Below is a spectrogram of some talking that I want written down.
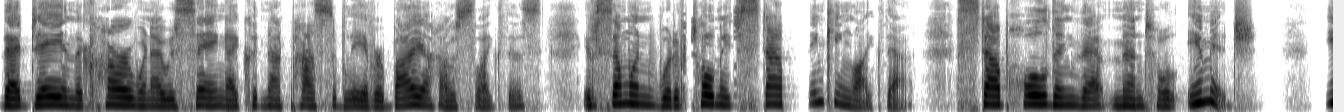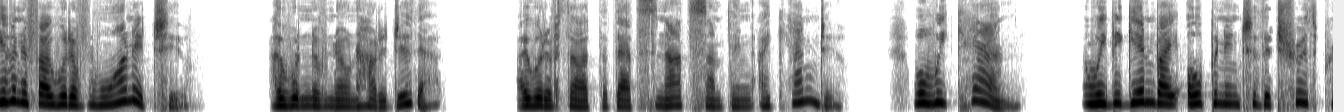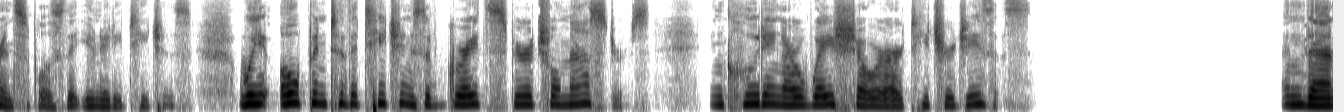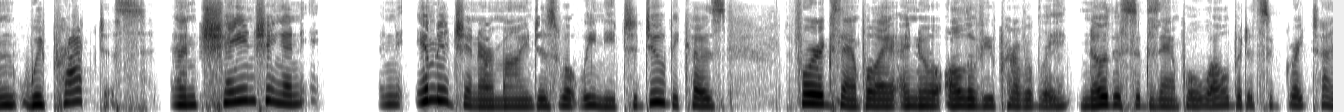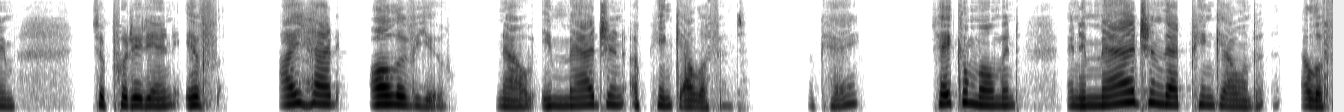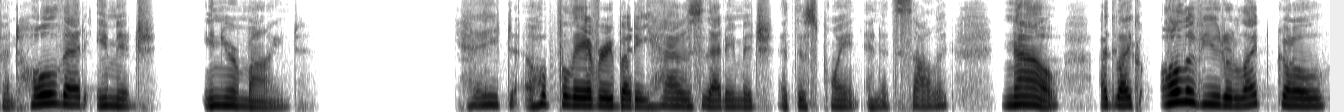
that day in the car when I was saying I could not possibly ever buy a house like this, if someone would have told me to stop thinking like that, stop holding that mental image, even if I would have wanted to, I wouldn't have known how to do that. I would have thought that that's not something I can do. Well, we can. And we begin by opening to the truth principles that unity teaches. We open to the teachings of great spiritual masters, including our way shower, our teacher Jesus. And then we practice. And changing an, an image in our mind is what we need to do because for example, I, I know all of you probably know this example well, but it's a great time to put it in. If I had all of you now imagine a pink elephant, okay? Take a moment and imagine that pink ele- elephant. Hold that image in your mind. Okay, hopefully everybody has that image at this point and it's solid. Now, I'd like all of you to let go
